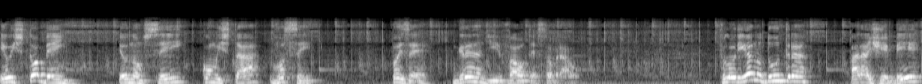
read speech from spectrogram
Eu estou bem. Eu não sei como está você. Pois é, grande Walter Sobral. Floriano Dutra para GB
